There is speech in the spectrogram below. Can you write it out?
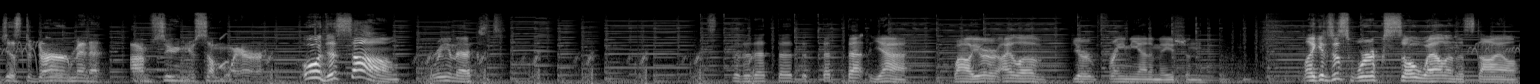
Just a darn minute. I'm seeing you somewhere. Oh, this song! Remixed. Yeah. Wow, your I love your framey animation. Like, it just works so well in the style.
